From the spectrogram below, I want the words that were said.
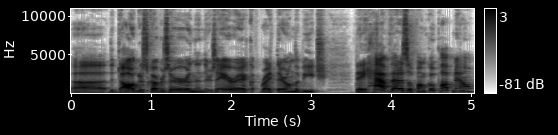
uh, the dog discovers her and then there's Eric right there on the beach. They have that as a Funko Pop now,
